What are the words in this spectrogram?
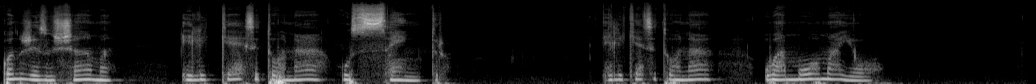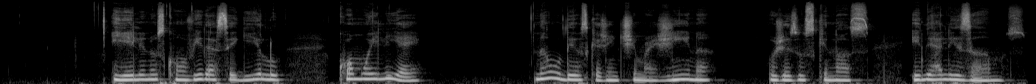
Quando Jesus chama, ele quer se tornar o centro. Ele quer se tornar o amor maior. E ele nos convida a segui-lo como ele é. Não o Deus que a gente imagina, o Jesus que nós idealizamos.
